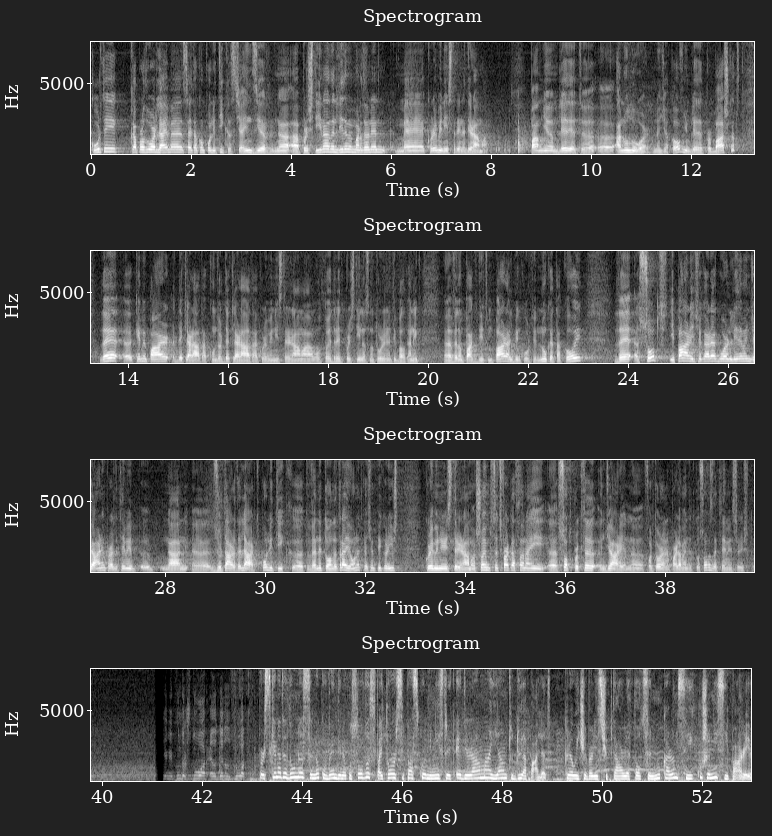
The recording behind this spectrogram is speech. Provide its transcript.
Kurti ka prodhuar lajme sa i takon politikës që ai nxjerr nga Prishtina edhe në lidhje me marrëdhënien me kryeministrin Edi Rama. Pamë një mbledhje të anulluar në Gjakovë, një mbledhje të përbashkët dhe kemi parë deklarata kundër deklarata, kryeministri Rama udhëtoi drejt Prishtinës në turin e tij ballkanik. Vetëm pak ditë më parë Albin Kurti nuk e takoi dhe sot i pari që ka reaguar në lidhje me ngjarjen, pra le të themi nga zyrtarët e lartë politik të vendit tonë dhe të rajonit ka qenë pikërisht kryeministri Rama. Shohim se çfarë ka thënë ai sot për këtë ngjarje në foltoren e Parlamentit të Kosovës dhe kthehemi sërish këtu. Për skenat e dhunës në Kuvendin e Kosovës, fajtorë sipas kryeministrit Edi Rama janë të dyja palët. Kreu i qeverisë shqiptare thotë se nuk ka rëndësi kush e nisi i pari.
